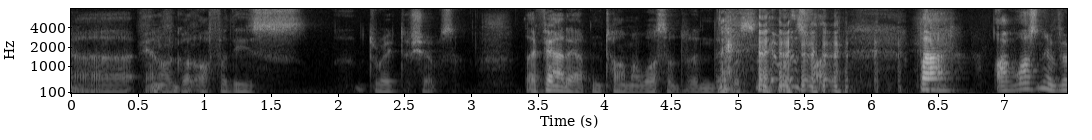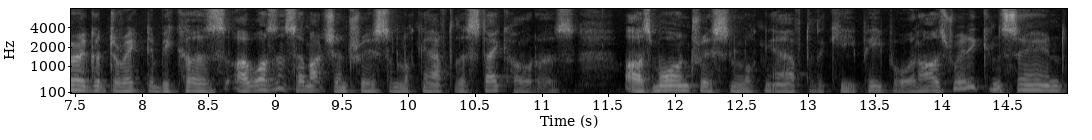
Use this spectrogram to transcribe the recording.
uh, and I got offered these directorships. They found out in time I wasn't, and that was, that was fun. But I wasn't a very good director because I wasn't so much interested in looking after the stakeholders. I was more interested in looking after the key people, and I was really concerned.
